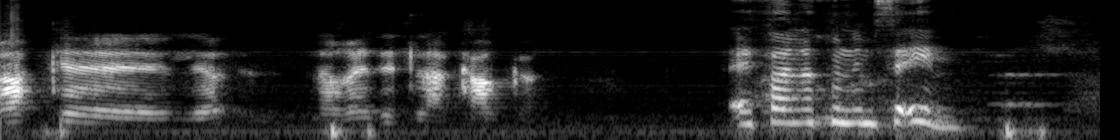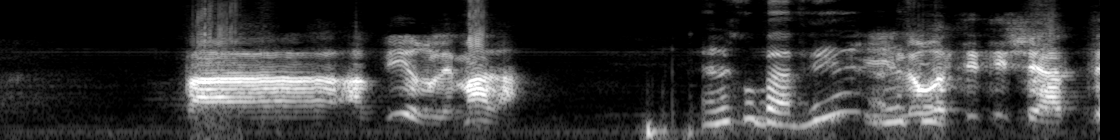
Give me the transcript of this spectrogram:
רק אה, לרדת לקרקע. איפה אנחנו נמצאים? באוויר למעלה. אנחנו באוויר? כי אנחנו... לא רציתי שאת uh,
